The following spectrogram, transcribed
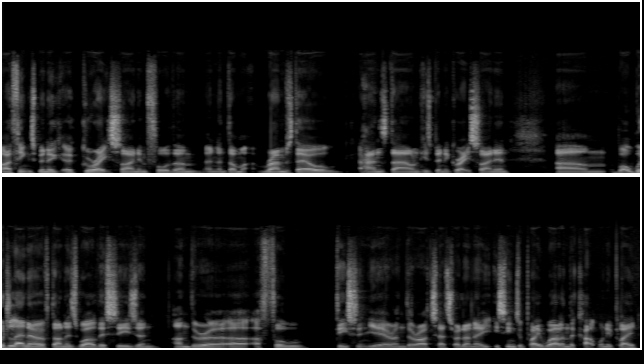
I think has been a, a great signing for them, and, Ramsdale, hands down, he's been a great signing. Um, what would Leno have done as well this season under a, a full decent year under Arteta? I don't know. He seemed to play well in the cup when he played.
